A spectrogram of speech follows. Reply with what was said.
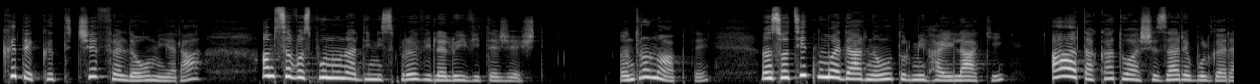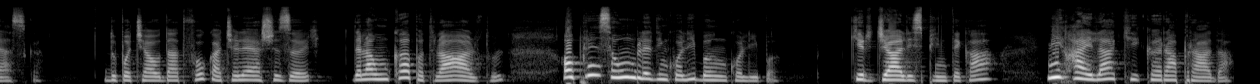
cât de cât ce fel de om era, am să vă spun una din isprăvile lui vitejești. Într-o noapte, însoțit numai de arnăutul Mihailachi, a atacat o așezare bulgărească. După ce au dat foc acelei așezări, de la un capăt la altul, au prins să umble din colibă în colibă. Chirgeali spinteca, Mihailachi căra prada.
